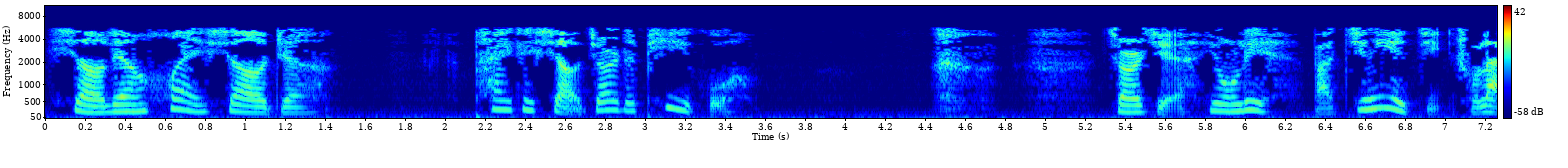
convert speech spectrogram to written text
小亮坏笑着，拍着小娟的屁股：“娟姐，用力把精液挤出来，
